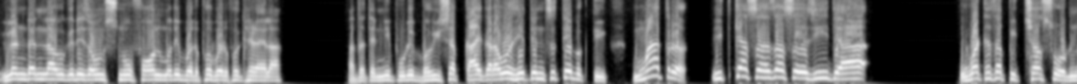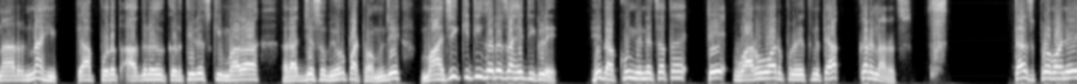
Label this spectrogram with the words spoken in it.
लंडनला वगैरे जाऊन स्नोफॉलमध्ये बर्फ बर्फ खेळायला. आता त्यांनी पुढे भविष्यात काय करावं हे त्यांचं ते बघतील. मात्र इतक्या सहजासहजी त्या उभाट्याचा पिच्छा सोडणार नाहीत. त्या परत आग्रह करतीलच की मला राज्यसभेवर पाठवा. म्हणजे माझी किती गरज आहे तिकडे हे दाखवून देण्याचा तर ते वारंवार प्रयत्न त्या करणारच. त्याचप्रमाणे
